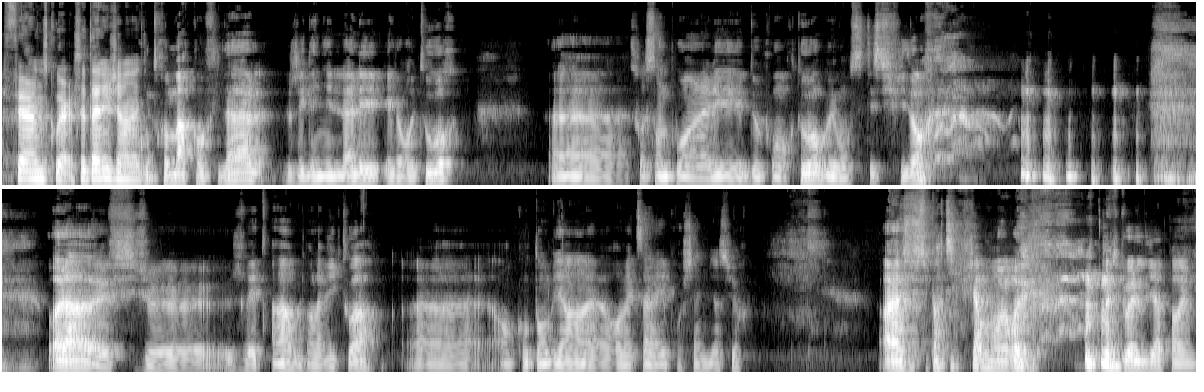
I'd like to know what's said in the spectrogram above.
Fair and square. Cette année, j'ai rien à dire. contre Marc en finale, j'ai gagné l'aller et le retour. Euh, 60 points à l'aller et 2 points au retour, mais bon, c'était suffisant. voilà, euh, je, vais être humble dans la victoire, euh, en comptant bien euh, remettre ça l'année prochaine, bien sûr. Voilà, je suis particulièrement heureux, je dois le dire quand même.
